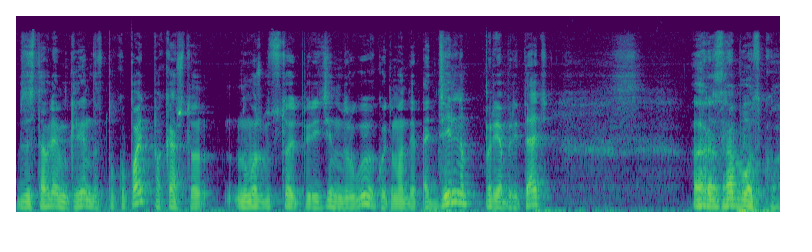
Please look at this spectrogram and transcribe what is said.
заставляем клиентов покупать пока что, ну, может быть, стоит перейти на другую какую-то модель, отдельно приобретать разработку,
